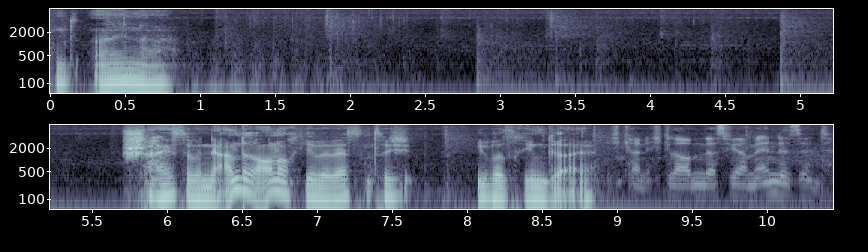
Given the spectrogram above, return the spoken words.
Kommt einer. Scheiße, wenn der andere auch noch hier wäre, wäre es natürlich übertrieben geil. Ich kann nicht glauben, dass wir am Ende sind.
